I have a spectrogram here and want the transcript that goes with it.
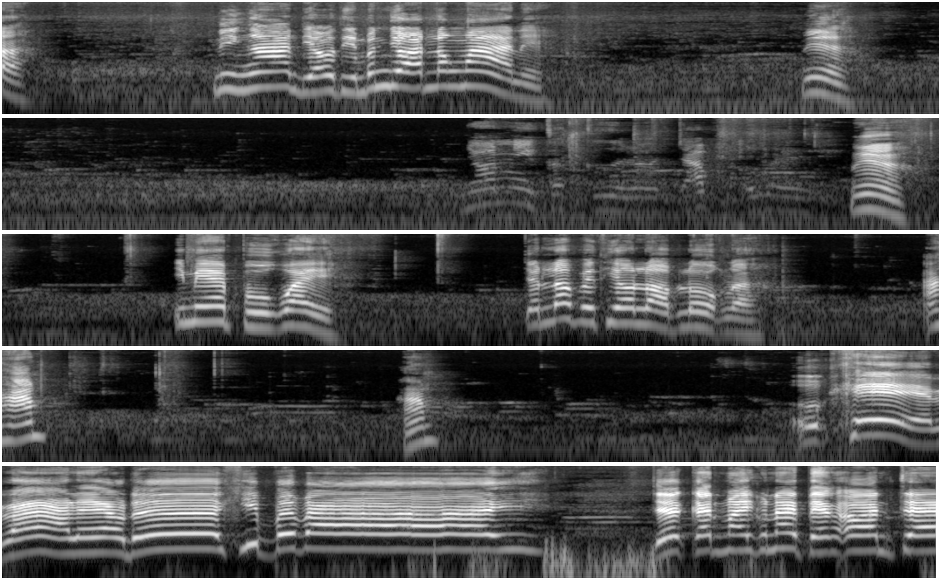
นี่งาเดียวที่มันย้อนลงมาเนี่ยเนี่ยอนนี่ก็คือเราจับ เนี่ยอีแม่ปลูกไว้จนเราไปเที่ยวรอบโลกล่ะอะฮัมฮัมโอเค ล่าแล้วเด้อ คลิปบ๊ายบาย เจอกันใหม่คุณนายแตงอ่อนจ้า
